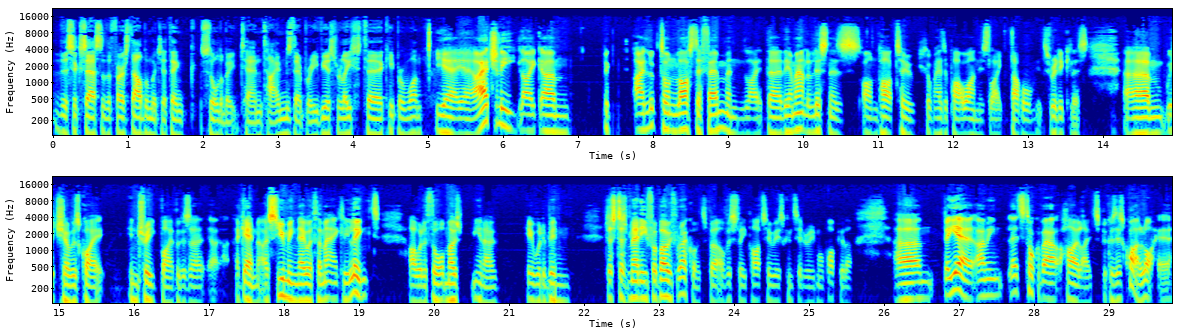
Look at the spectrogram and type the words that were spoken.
the success of the first album, which I think sold about ten times their previous release to Keeper One. Yeah, yeah. I actually like um I looked on Last FM and like the the amount of listeners on part two compared to part one is like double. It's ridiculous, um, which I was quite intrigued by because uh, uh, again, assuming they were thematically linked, I would have thought most you know it would have been just as many for both records, but obviously part two is considerably more popular. Um, but yeah, I mean, let's talk about highlights because there's quite a lot here.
